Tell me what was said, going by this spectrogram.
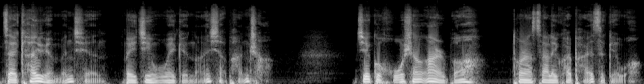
在开远门前被金吾卫给拦下盘查，结果胡商阿尔巴突然塞了一块牌子给我。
